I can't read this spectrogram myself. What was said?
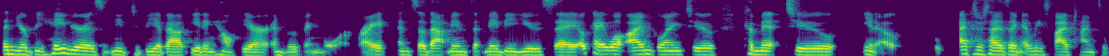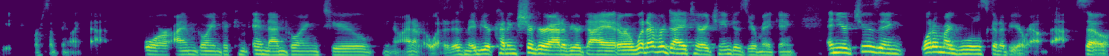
then your behaviors need to be about eating healthier and moving more right? And so that means that maybe you say okay well i'm going to commit to you know exercising at least five times a week or something like that or I'm going to come and I'm going to, you know, I don't know what it is. Maybe you're cutting sugar out of your diet or whatever dietary changes you're making. And you're choosing what are my rules going to be around that. So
